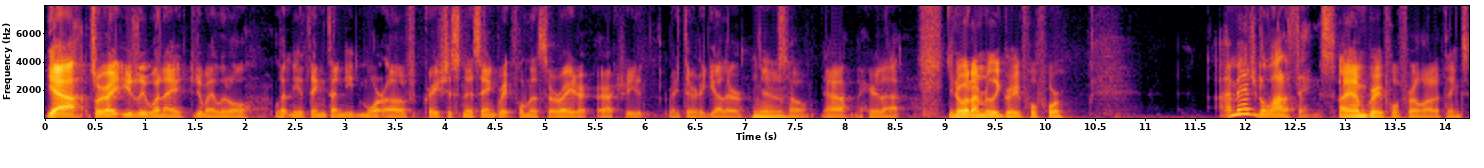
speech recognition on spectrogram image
Yeah, so right. Usually when I do my little litany of things I need more of, graciousness and gratefulness are right are actually right there together. Yeah. So yeah, I hear that. You know what I'm really grateful for? I imagine a lot of things. I am grateful for a lot of things.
